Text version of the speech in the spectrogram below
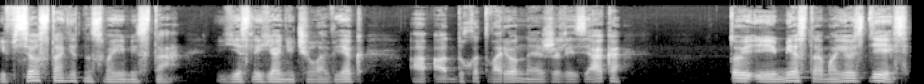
И все станет на свои места. Если я не человек, а одухотворенная железяка, то и место мое здесь,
